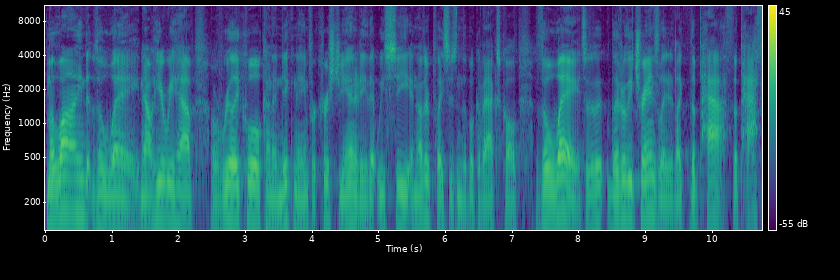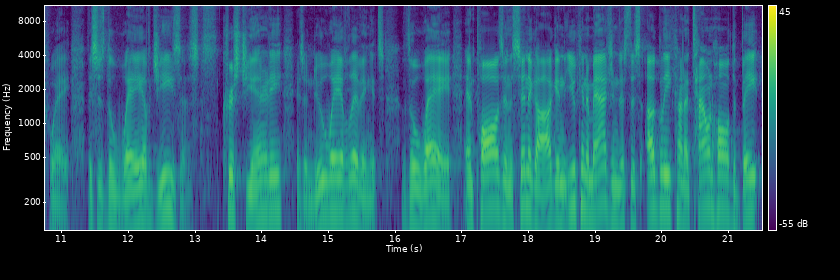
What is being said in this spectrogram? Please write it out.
maligned the way. Now here we have a really cool kind of nickname for Christianity that we see in other places in the book of Acts called the way. It's literally translated like the path, the pathway. This is the way of Jesus. Christianity is a new way of living, it's the way. And Paul's in the synagogue, and you can imagine this, this ugly kind of town hall debate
